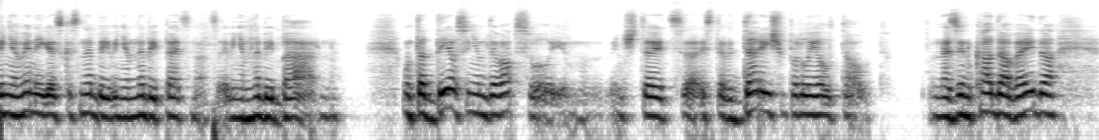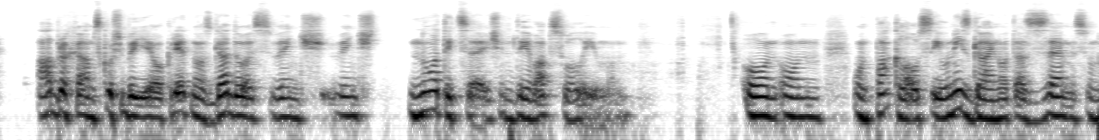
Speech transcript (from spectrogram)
Viņam vienīgais, kas nebija, viņam nebija pēcnācēji, viņam nebija bērnu. Un tad Dievs viņam deva apsolījumu. Viņš teica, es tevi darīšu par lielu tautu. Nezinu, kādā veidā Abrahāms, kurš bija jau krietnos gados, viņš, viņš noticēja šim Dieva apsolījumam un, un, un paklausīja un izgāja no tās zemes un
